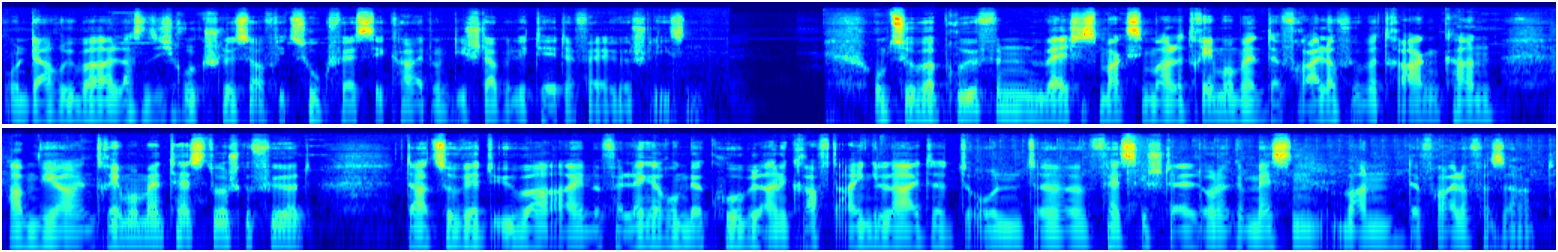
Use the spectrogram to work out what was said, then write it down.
Und darüber lassen sich Rückschlüsse auf die Zugfestigkeit und die Stabilität der Felge schließen. Um zu überprüfen, welches maximale Drehmoment der Freilauf übertragen kann, haben wir einen Drehmomenttest durchgeführt. Dazu wird über eine Verlängerung der Kurbel eine Kraft eingeleitet und äh, festgestellt oder gemessen, wann der Freilauf versagt.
